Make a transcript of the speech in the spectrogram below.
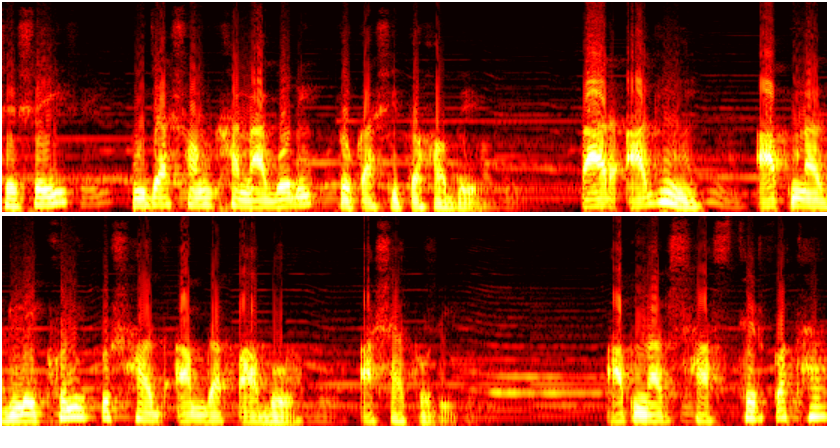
শেষেই পূজা সংখ্যা নাগরিক প্রকাশিত হবে। তার আগেই আপনার লেখনী প্রসাদ আমরা পাব, আশা করি। আপনার স্বাস্থ্যের কথা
